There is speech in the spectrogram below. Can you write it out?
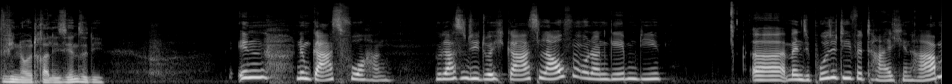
Wie neutralisieren Sie die? in einem Gasvorhang. Wir lassen die durch Gas laufen und dann geben die, äh, wenn sie positive Teilchen haben,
